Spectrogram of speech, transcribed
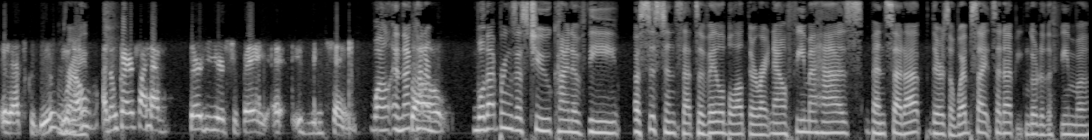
electric bill, you Right. know? I don't care if I have 30 years to pay. Eh, It's insane. Well, and that kind of So- well, that brings us to kind of the assistance that's available out there right now. FEMA has been set up. There's a website set up. You can go to the FEMA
